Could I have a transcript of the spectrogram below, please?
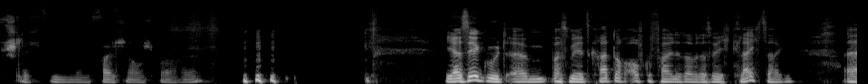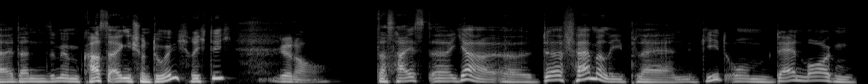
schlechten und falschen Aussprache. ja, sehr gut. Ähm, was mir jetzt gerade noch aufgefallen ist, aber das werde ich gleich sagen. Äh, dann sind wir im Cast eigentlich schon durch, richtig? Genau. Das heißt, äh, ja, äh, The Family Plan geht um Dan Morgan,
